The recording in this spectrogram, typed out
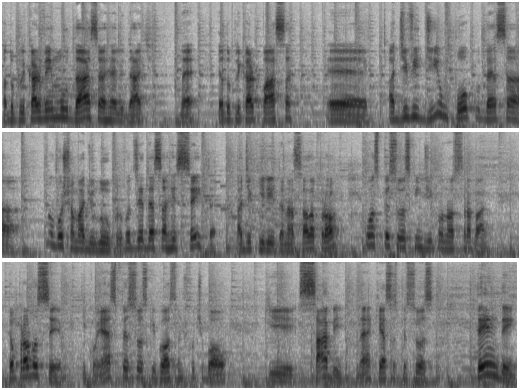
A Duplicar vem mudar essa realidade, né? E a Duplicar passa é, a dividir um pouco dessa, não vou chamar de lucro, vou dizer dessa receita adquirida na Sala Pro com as pessoas que indicam o nosso trabalho. Então, para você que conhece pessoas que gostam de futebol, que sabe, né, que essas pessoas tendem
